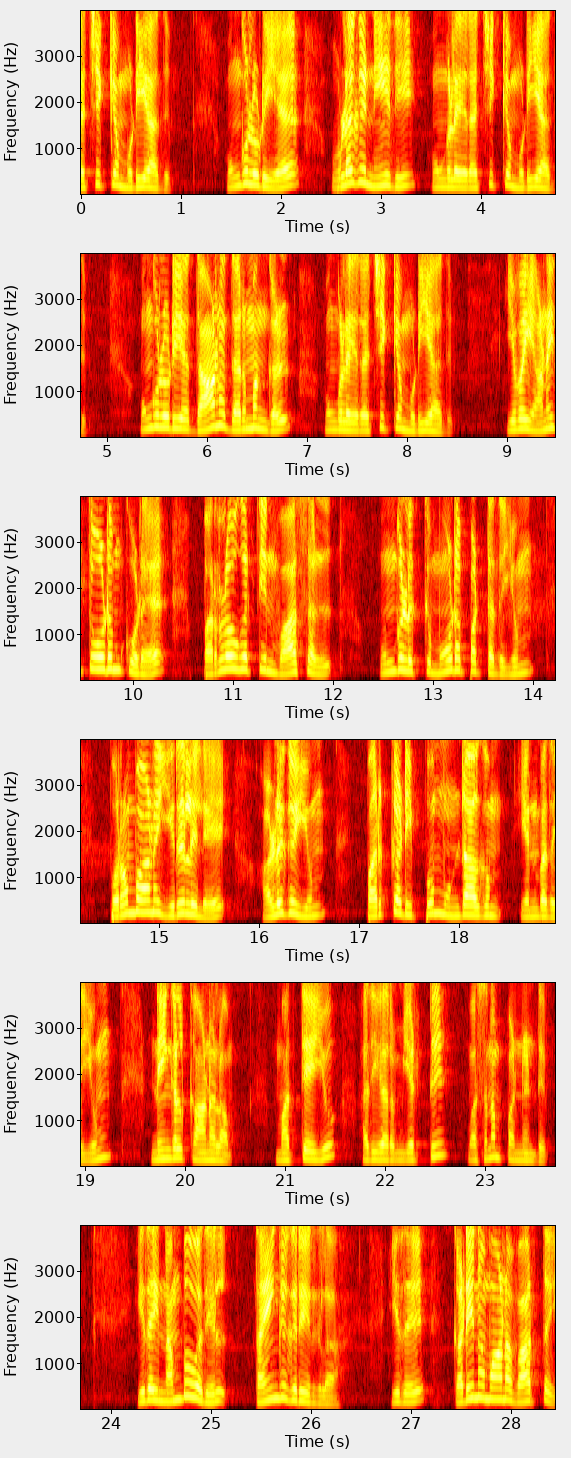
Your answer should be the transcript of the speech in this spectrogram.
ரட்சிக்க முடியாது. உங்களுடைய உலக நீதி உங்களை ரட்சிக்க முடியாது. உங்களுடைய தான தர்மங்கள் உங்களை ரட்சிக்க முடியாது. இவை அனைத்தோடும் கூட பரலோகத்தின் வாசல் உங்களுக்கு மூடப்பட்டதையும் புறம்பான இருளிலே அழுகையும் பற்கடிப்பும் உண்டாகும் என்பதையும் நீங்கள் காணலாம். மத்தேயு அதிகாரம் எட்டு வசனம் பன்னெண்டு. இதை நம்புவதில் தயங்குகிறீர்களா? இது கடினமான வார்த்தை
